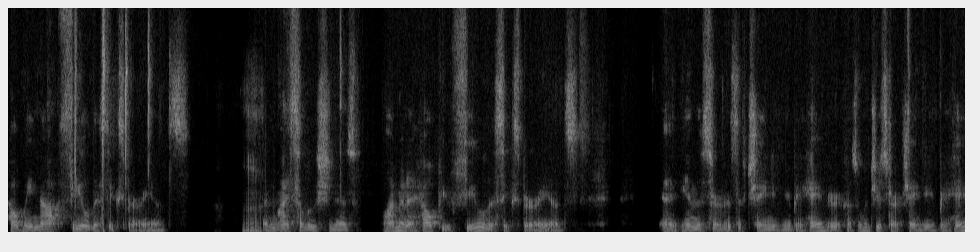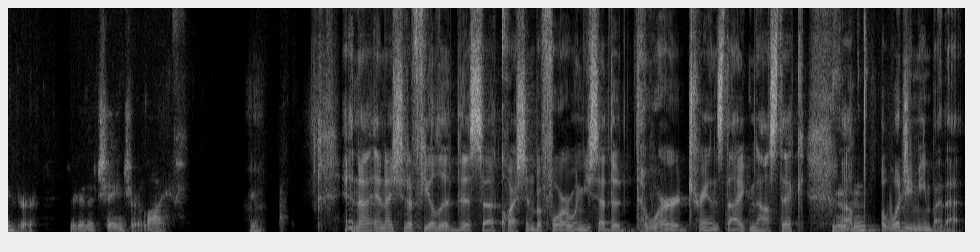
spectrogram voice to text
help me not feel this experience. Mm. And my solution is well, I'm going to help you feel this experience in the service of changing your behavior. Because once you start changing your behavior, you're going to change your life. Mm. And I, and I should have fielded this uh, question before when you said the, the word transdiagnostic. Uh, mm-hmm. Uh, but what do you mean by that?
